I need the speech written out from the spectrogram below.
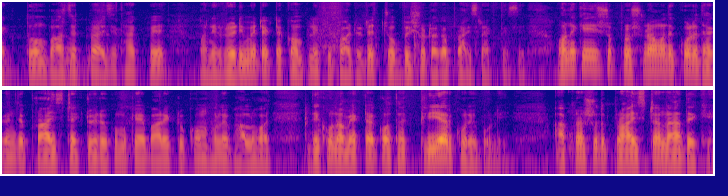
একদম বাজেট প্রাইসে থাকবে মানে রেডিমেড একটা কমপ্লিটলি পার্টিটা চব্বিশশো টাকা প্রাইস রাখতেছি। অনেকে এইসব প্রশ্ন আমাদের করে থাকেন যে প্রাইসটা একটু এরকম ক্যাব আর একটু কম হলে ভালো হয়। দেখুন আমি একটা কথা ক্লিয়ার করে বলি আপনার শুধু প্রাইসটা না দেখে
